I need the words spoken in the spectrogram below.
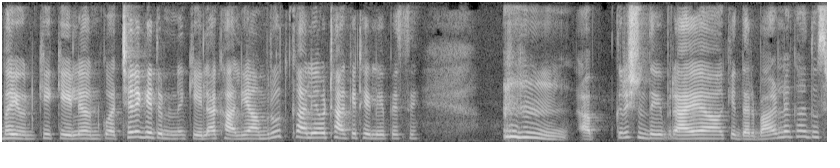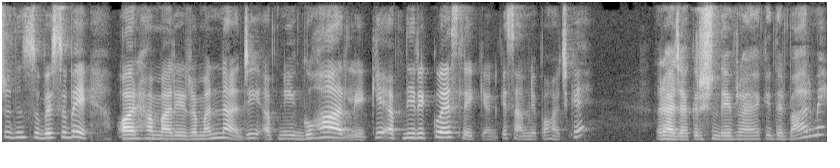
भाई, उनके केले, उनको अच्छे लगे तो उन्होंने केला खा लिया, अमरूद खा लिया, उठा के ठेले पे से। अब कृष्णदेव राय के दरबार लगा दूसरे दिन सुबह सुबह और हमारे रमन्ना जी अपनी गुहार लेके, अपनी रिक्वेस्ट लेके उनके सामने पहुँच गए राजा कृष्णदेव राय के दरबार में।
